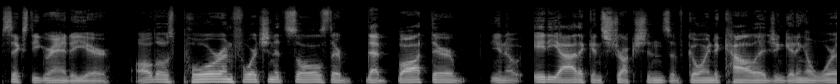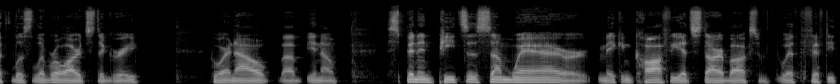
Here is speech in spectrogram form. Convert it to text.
60 grand a year. All those poor unfortunate souls there that bought their, you know, idiotic instructions of going to college and getting a worthless liberal arts degree who are now uh, you know, spinning pizzas somewhere or making coffee at Starbucks with, with $50,000,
